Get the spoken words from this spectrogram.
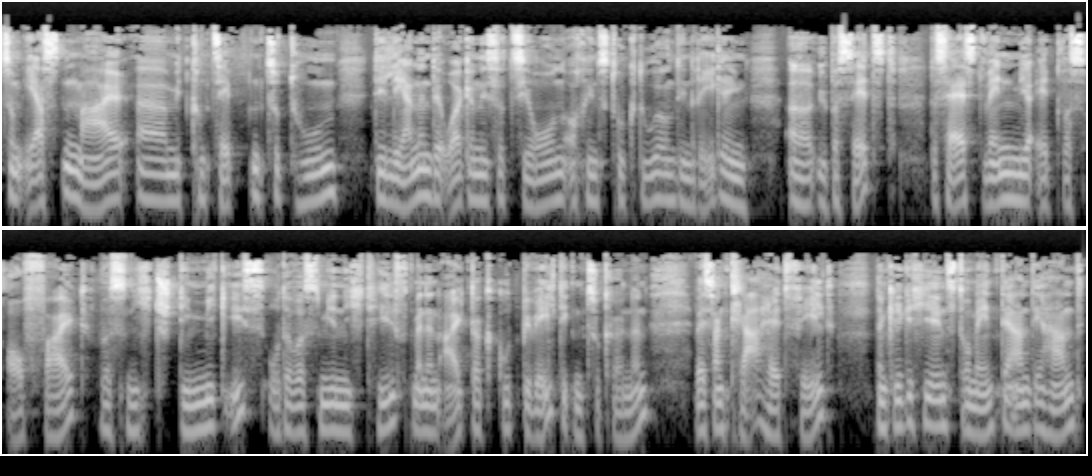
zum ersten Mal äh, mit Konzepten zu tun, die lernende Organisation auch in Struktur und in Regeln äh, übersetzt. Das heißt, wenn mir etwas auffällt, was nicht stimmig ist oder was mir nicht hilft, meinen Alltag gut bewältigen zu können, weil es an Klarheit fehlt, dann kriege ich hier Instrumente an die Hand,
